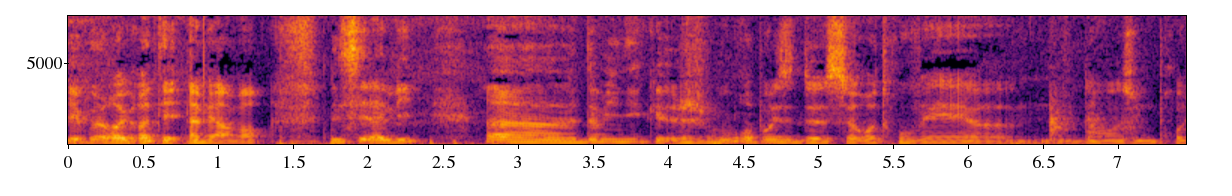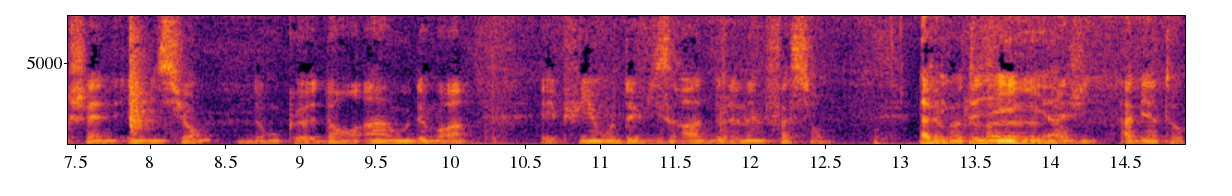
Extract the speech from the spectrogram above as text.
et vous le regrettez amèrement. Mais c'est la vie. Euh, Dominique, je vous propose de se retrouver euh, dans une prochaine émission, donc euh, dans un ou deux mois. Et puis on devisera de la même façon de Avec votre plaisir. magie. À bientôt.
